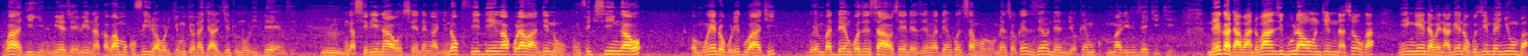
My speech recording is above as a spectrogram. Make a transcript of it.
kuba gigi ni myezi ebiri nakava mu kufiirwa buli kimu kyonna kyali kitunulidde nze. Mm. nga sirinaawo sente nga nyina okufiidinga kulaba nti no nfikisingawo. Omuwendo guli gwaki gwe mbadde nkozesa awo sente zembadde nkozesa mu lume nsoke nzizeyo nde ndyoke mmalirize kiki? Naye kati abantu banzigulawo nti nasooka ningenda bwe nagenda okuzimba ennyumba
